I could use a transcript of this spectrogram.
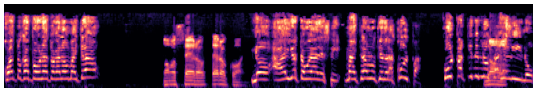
¿Cuántos campeonatos ha ganado Maitrao? No, cero, cero coño. No, ahí yo te voy a decir, Maitrao no tiene la culpa. Culpa tienen los No. angelinos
